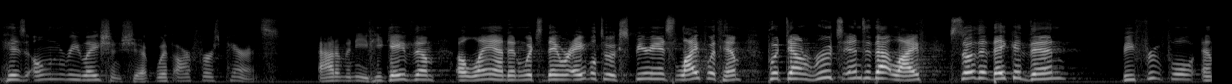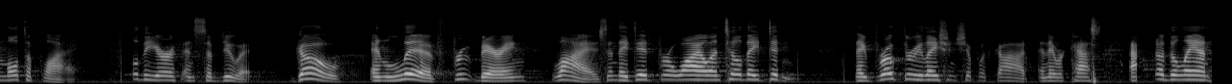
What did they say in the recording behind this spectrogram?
his own relationship with our first parents. Adam and Eve. He gave them a land in which they were able to experience life with Him, put down roots into that life so that they could then be fruitful and multiply, fill the earth and subdue it. Go and live fruit bearing lives. And they did for a while until they didn't. They broke the relationship with God and they were cast out of the land.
